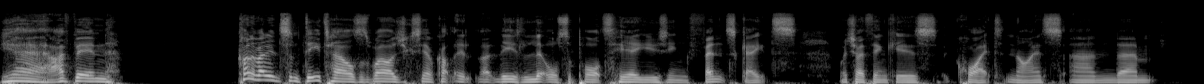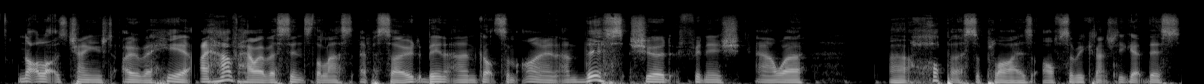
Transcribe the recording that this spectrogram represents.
yeah, I've been kind of adding some details as well. As you can see, I've got like, these little supports here using fence gates, which I think is quite nice. And um, not a lot has changed over here. I have, however, since the last episode, been and got some iron, and this should finish our uh, hopper supplies off so we can actually get this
